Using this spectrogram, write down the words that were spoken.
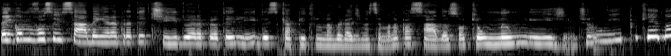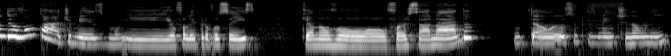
Bem, como vocês sabem, era pra ter tido, era pra eu ter lido esse capítulo, na verdade, na semana passada, só que eu não li, gente. Eu não li porque não deu vontade mesmo. E eu falei para vocês que eu não vou forçar nada, então eu simplesmente não li.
